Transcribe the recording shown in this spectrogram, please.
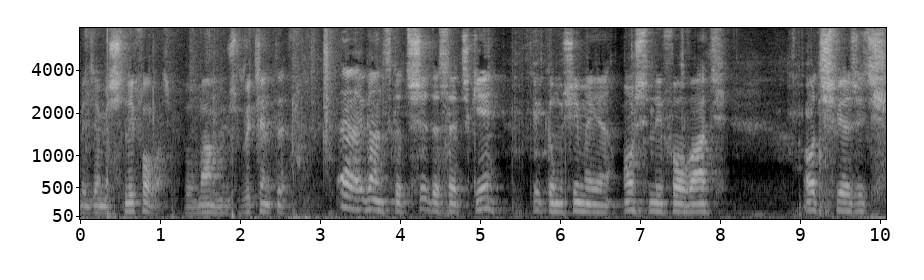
Będziemy szlifować, bo mam już wycięte elegancko trzy deseczki. Tylko musimy je oszlifować, odświeżyć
